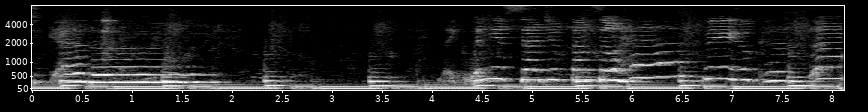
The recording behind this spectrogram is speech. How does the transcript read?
together. Like when you said you felt so happy you could die.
